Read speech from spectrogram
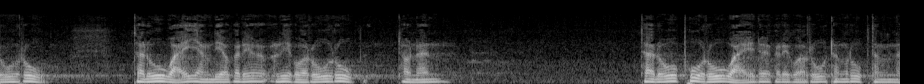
รู้รูป ถ้ารู้ไหวอย่างเดียวก็เรียกเรียกว่ารู้รูป เท่านั้น ถ้ารู้ผู้รู้ไหวด้วยก็เรียกว่ารู้ทั้งรูปทั้งน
